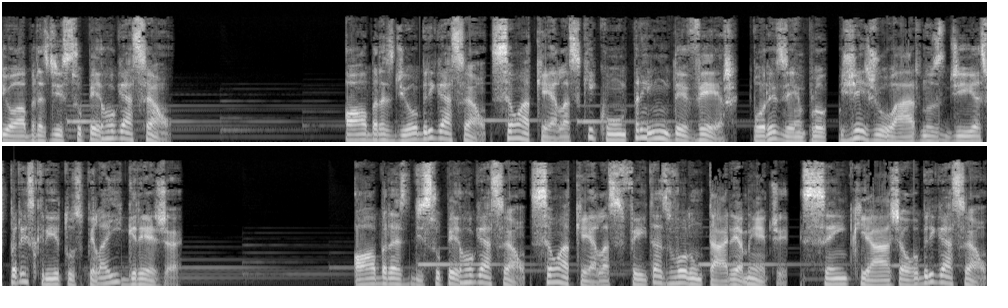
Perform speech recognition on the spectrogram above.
e obras de superrogação. Obras de obrigação são aquelas que cumprem um dever, por exemplo, jejuar nos dias prescritos pela Igreja. Obras de superrogação são aquelas feitas voluntariamente, sem que haja obrigação,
